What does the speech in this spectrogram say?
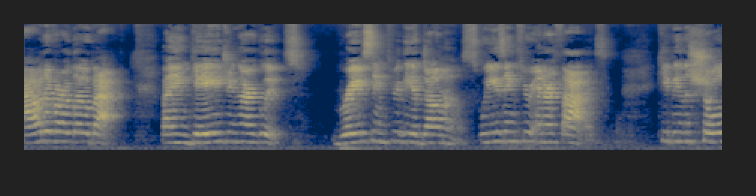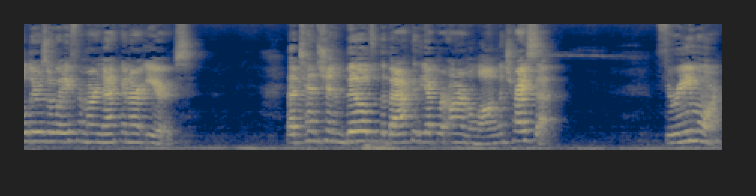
out of our low back by engaging our glutes, bracing through the abdominals, squeezing through inner thighs, keeping the shoulders away from our neck and our ears. That tension builds at the back of the upper arm along the tricep. Three more.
